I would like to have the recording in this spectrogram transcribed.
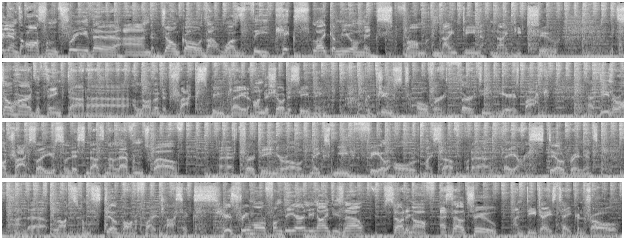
Brilliant, Awesome 3 there, and Don't Go. That was the Kicks Like a Mule mix from 1992. It's so hard to think that uh, a lot of the tracks being played on the show this evening produced over 30 years back. Uh, these are all tracks I used to listen to as an 11, 12, uh, 13 year old. Makes me feel old myself, but uh, they are still brilliant. And uh, lots of them still bona fide classics. Here's three more from the early 90s now. Starting off SL2 and DJs Take Control.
